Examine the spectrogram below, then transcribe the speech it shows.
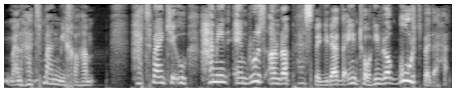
من حتما می‌خواهم حتما که او همین امروز آن را پس بگیرد و این توهین را قورت بدهد.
